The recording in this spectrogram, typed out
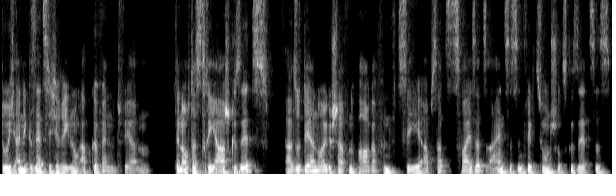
durch eine gesetzliche Regelung abgewendet werden? Denn auch das Triagegesetz, also der neu geschaffene Paragraph 5c Absatz 2 Satz 1 des Infektionsschutzgesetzes,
